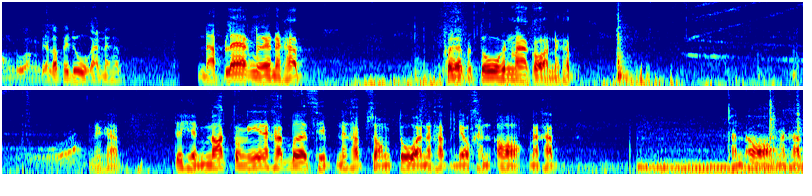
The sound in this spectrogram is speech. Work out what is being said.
2ดวงเดี๋ยวเราไปดูกันนะครับ ดับแรกเลยนะครับ เปิดประตูขึ้นมาก่อนนะครับนะครับ จะเห็นน็อตตรงนี้นะครับ เบอร์10นะครับ2ตัวนะครับ เดี๋ยวขันออกนะครับ ขันออกนะครับ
